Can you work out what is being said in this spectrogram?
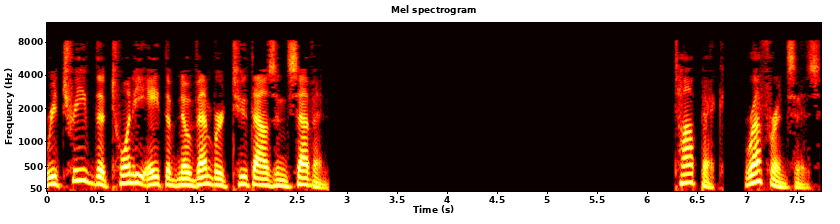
Retrieved 28 November 2007. References.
